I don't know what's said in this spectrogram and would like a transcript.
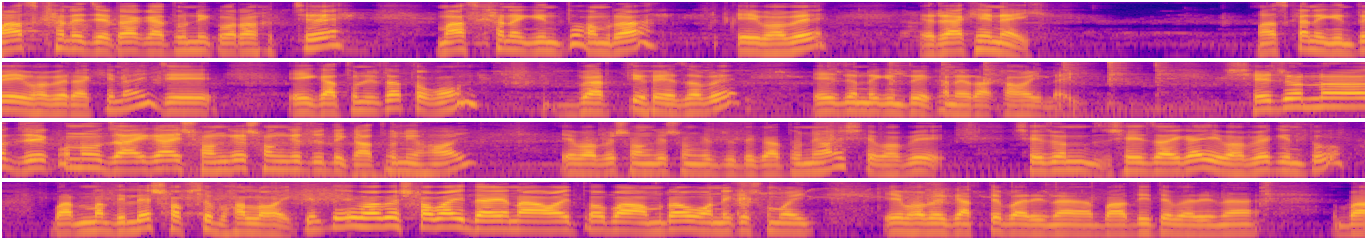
মাঝখানে যেটা গাঁথুনি করা হচ্ছে, মাঝখানে কিন্তু আমরা এইভাবে রাখি নাই। মাঝখানে কিন্তু এইভাবে রাখি নাই যে এই গাঁথুনিটা তখন বাড়তি হয়ে যাবে, এই জন্য কিন্তু এখানে রাখা হয় নাই। সেজন্য যে কোনো জায়গায় সঙ্গে সঙ্গে যদি গাঁথুনি হয় এভাবে সঙ্গে সঙ্গে যদি গাঁথুনি হয়, সেভাবে সেজন্য সেই জায়গায় এভাবে কিন্তু বান্না দিলে সবচেয়ে ভালো হয়। কিন্তু এভাবে সবাই দেয় না, হয়তো বা আমরাও অনেক সময় এভাবে গাঁথতে পারি না বা দিতে পারি না বা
